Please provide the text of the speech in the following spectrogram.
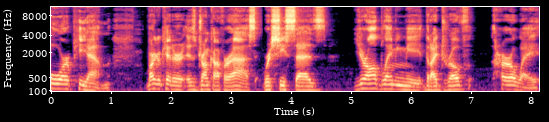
4 p.m. Margot Kidder is drunk off her ass, where she says, "You're all blaming me that I drove her away."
